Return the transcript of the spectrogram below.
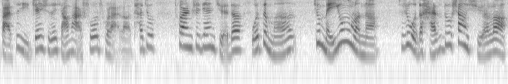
把自己真实的想法说出来了。他就突然之间觉得，我怎么就没用了呢？就是我的孩子都上学了。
